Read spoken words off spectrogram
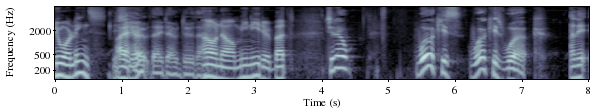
New Orleans this I year hope they don't do that. oh no me neither but Do you know, work is work is work, and it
